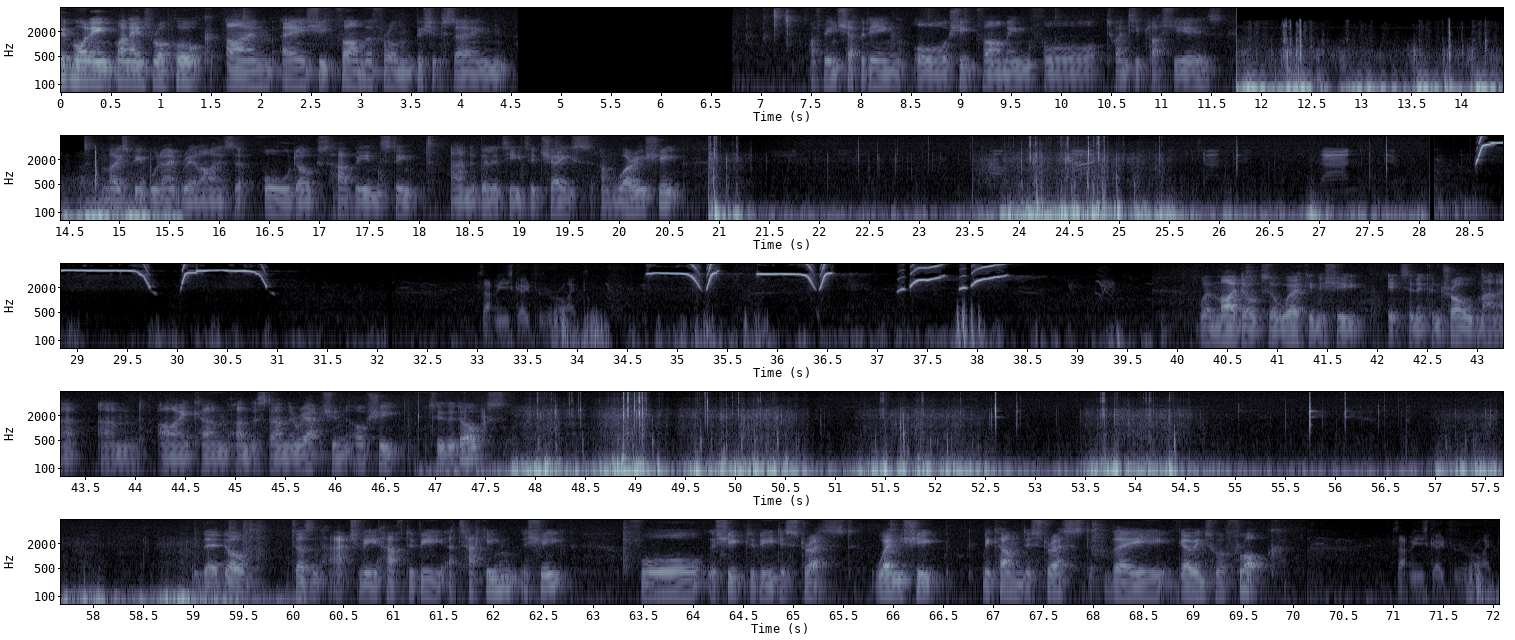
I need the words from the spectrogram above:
Good morning, my name's Rob Hawke. I'm a sheep farmer from Bishopstone. I've been shepherding or sheep farming for 20 plus years. Most people don't realise that all dogs have the instinct and ability to chase and worry sheep. That means go to the right. When my dogs are working the sheep, it's in a controlled manner and I can understand the reaction of sheep to the dogs. Their dog doesn't actually have to be attacking the sheep for the sheep to be distressed. When sheep become distressed, they go into a flock. that means go to the right.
